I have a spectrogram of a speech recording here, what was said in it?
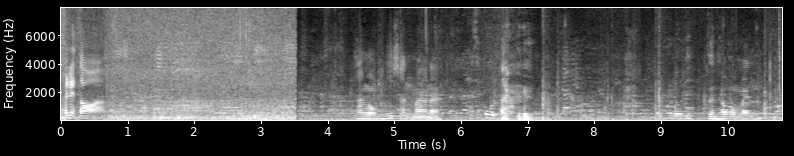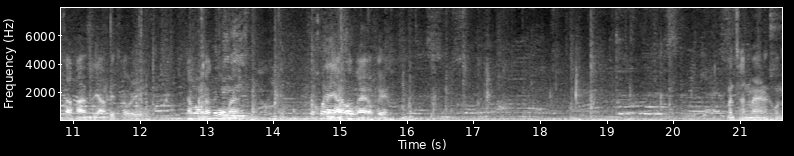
ไปไหนต่ออะ ทางลงที่นี่ชันมากนะสกูดให้ดูดิเซ็นทรัลโมเมนต์สาขาสยามบิสตอรี่ทางลงน่ากลัวมากสแควสยามร์สแควร์โอเค มันชันมากนะทุกคน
